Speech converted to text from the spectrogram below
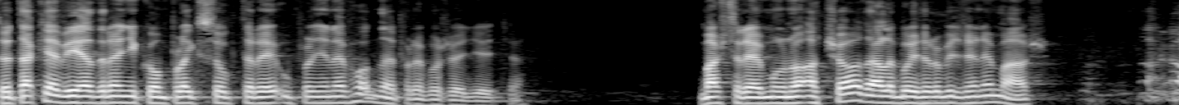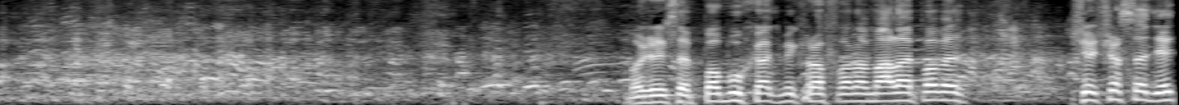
to je také vyjadrení komplexu, které je úplně nevhodné pro Bože dítě. Máš trému, no a čo? Ale budeš robit, že nemáš. Můžeš se pobuchat mikrofonem, ale povedz, že čo se děje,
